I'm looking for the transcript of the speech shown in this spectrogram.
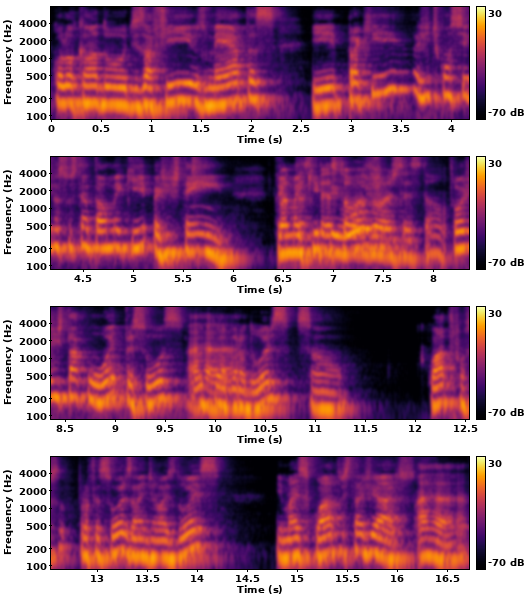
colocando desafios, metas e para que a gente consiga sustentar uma equipe. A gente tem, tem uma Quantas equipe pessoas hoje, hoje, vocês estão? Hoje a gente está com oito pessoas, oito colaboradores, são quatro prof- professores, além de nós dois, e mais quatro estagiários. Aham.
